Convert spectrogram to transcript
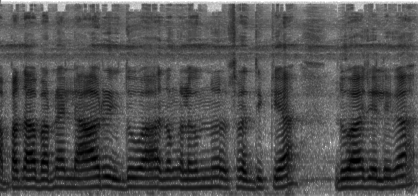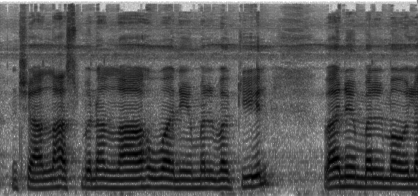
അപ്പോൾ അതാ പറഞ്ഞ എല്ലാവരും ഇതുവാ നിങ്ങളൊന്ന് ശ്രദ്ധിക്കുക. ദുവാ ചെല്ലുക. ഇൻഷാല്ല ഹസ്ബൻ അള്ളാഹു വനിമൽ വക്കീൽ വനിമൽ മൗല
